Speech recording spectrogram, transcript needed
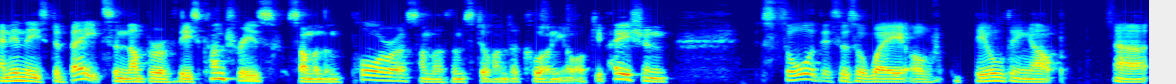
And in these debates, a number of these countries, some of them poorer, some of them still under colonial occupation, saw this as a way of building up uh,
